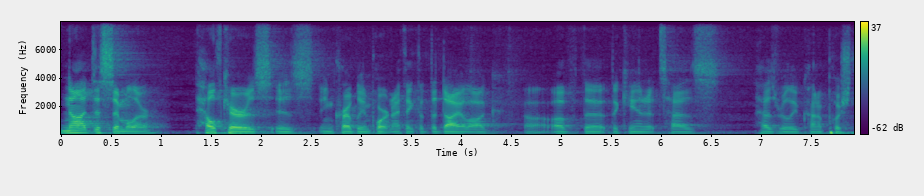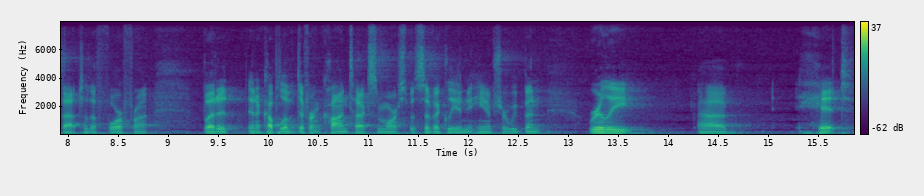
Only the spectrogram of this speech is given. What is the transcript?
Not dissimilar. Healthcare is, is incredibly important. I think that the dialogue uh, of the, the candidates has, has really kind of pushed that to the forefront. But it, in a couple of different contexts, and more specifically in New Hampshire, we've been really uh, hit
